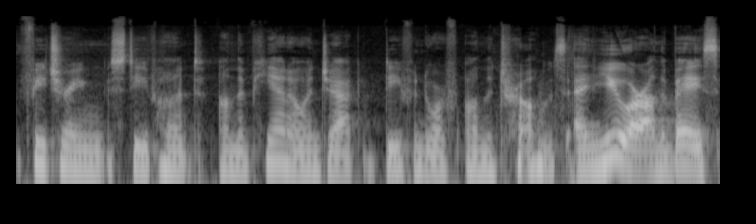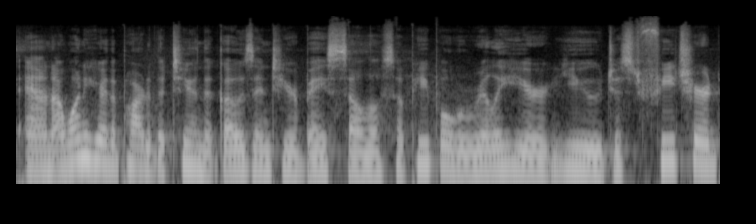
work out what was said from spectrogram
featuring Steve Hunt on the piano and Jack Diefendorf on the drums. And you are on the bass. And I want to hear the part of the tune that goes into your bass solo so people will really hear you just featured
